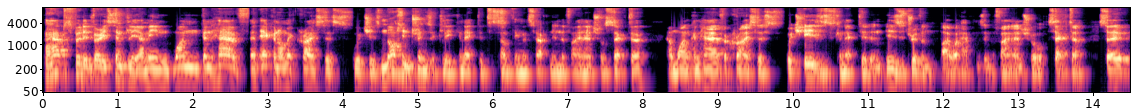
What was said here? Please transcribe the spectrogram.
Perhaps put it very simply, I mean, one can have an economic crisis which is not intrinsically connected to something that's happened in the financial sector and one can have a crisis which is connected and is driven by what happens in the financial sector. So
